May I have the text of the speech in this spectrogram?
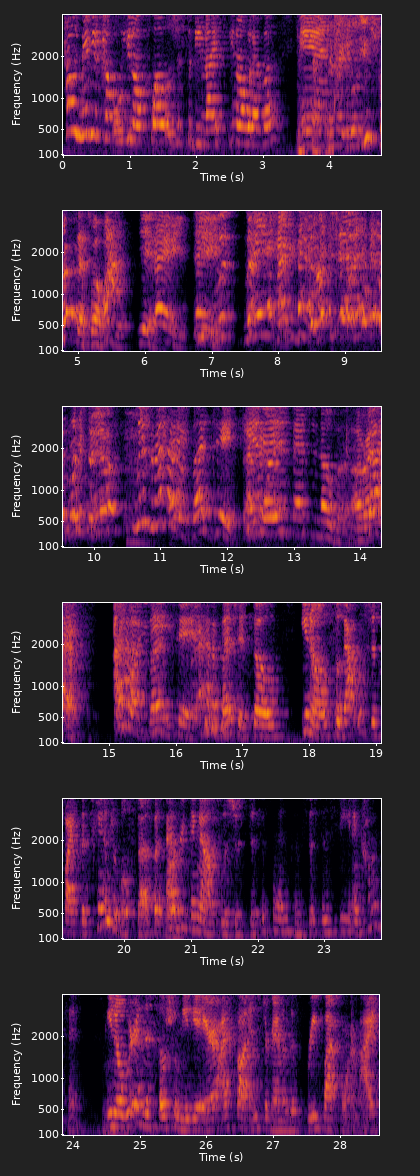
Probably maybe a couple, you know, clothes just to be nice, you know, whatever. You And made 12 you stressed that 1200 Yeah. Hey, hey. Flip, flip, package broke it down. Broke it down. listen, I had a budget. Canva Okay. and Fashion Nova. All right. Facts. I had a all need. budget. I had a budget. So, you know, so that was just like the tangible stuff, but everything else was just discipline, consistency, and content. You know, we're in this social media era. I saw Instagram as a free platform. I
